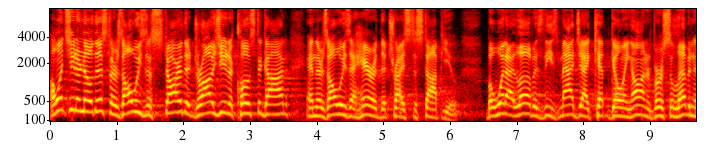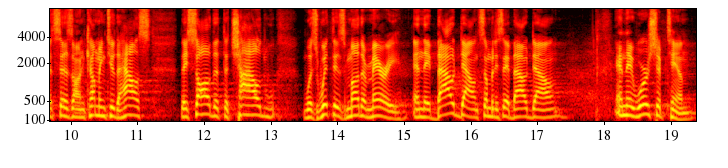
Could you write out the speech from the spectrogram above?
I want you to know this there's always a star that draws you to close to God, and there's always a Herod that tries to stop you. But what I love is these magi kept going on. In verse 11, it says, On coming to the house, they saw that the child was with his mother Mary, and they bowed down. Somebody say, bowed down. And they worshiped him.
